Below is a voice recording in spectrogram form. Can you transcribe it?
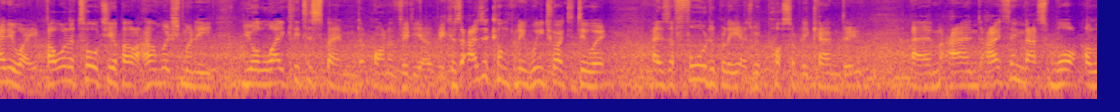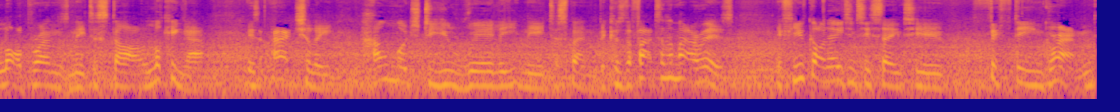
Anyway, I want to talk to you about how much money you're likely to spend on a video because as a company, we try to do it as affordably as we possibly can do. Um, and I think that's what a lot of brands need to start looking at is actually how much do you really need to spend? Because the fact of the matter is, if you've got an agency saying to you 15 grand,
